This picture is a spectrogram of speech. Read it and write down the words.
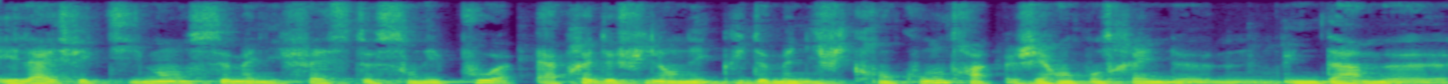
et là effectivement se manifeste son époux. Et après de fil en aiguille, de magnifiques rencontres, j'ai rencontré rencontré une, dame euh,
